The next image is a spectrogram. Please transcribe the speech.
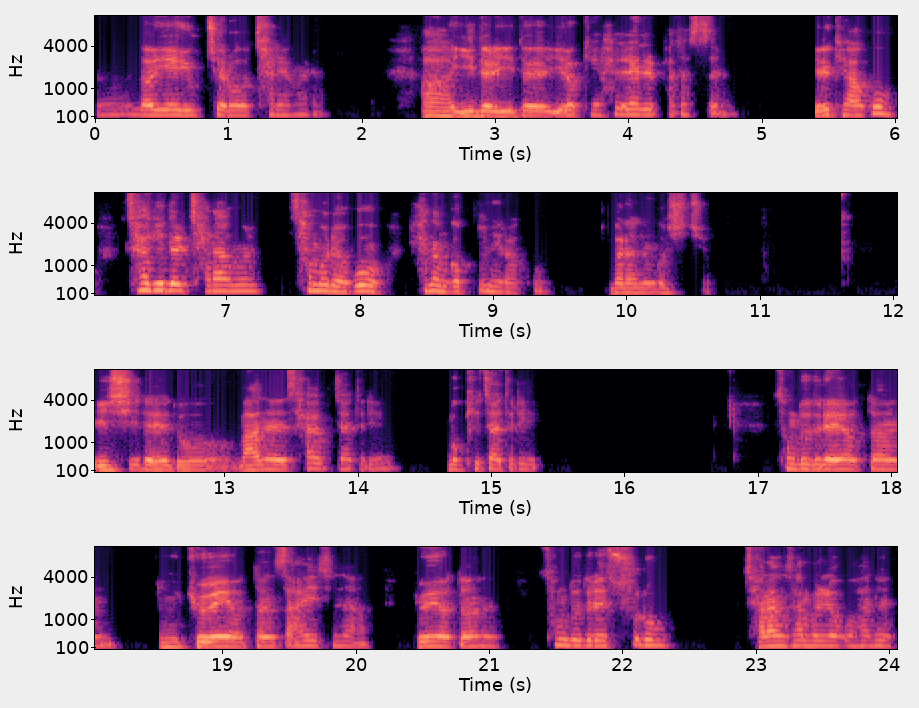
어, 너희의 육체로 촬영하라. 아 이들 이들 이렇게 할례를 받았어요. 이렇게 하고 자기들 자랑을 삼으려고 하는 것뿐이라고 말하는 것이죠. 이 시대에도 많은 사역자들이 목회자들이 성도들의 어떤 음, 교회의 어떤 사이즈나 교회의 어떤 성도들의 수로 자랑 삼으려고 하는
